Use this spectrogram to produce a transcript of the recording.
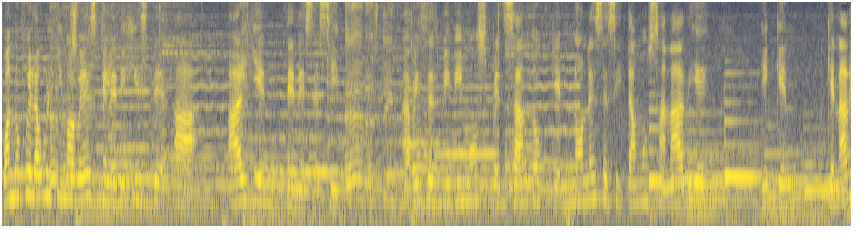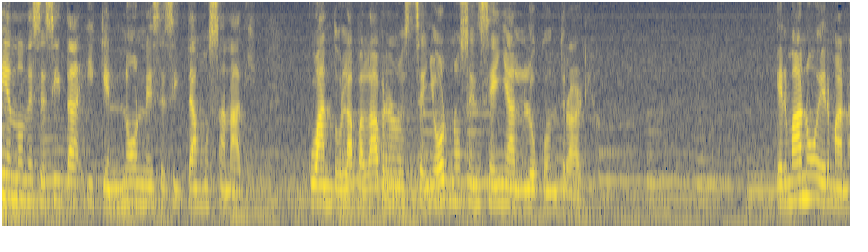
¿Cuándo fue la última vez que le dijiste a alguien te necesito? A veces vivimos pensando que no necesitamos a nadie y que, que nadie nos necesita y que no necesitamos a nadie. Cuando la palabra del Señor nos enseña lo contrario. Hermano, hermana,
